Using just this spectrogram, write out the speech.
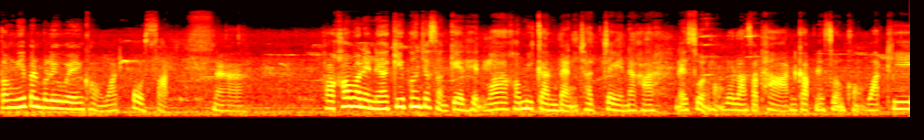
ตรงนี้เป็นบริเวณของวัดโปรดสัตว์นะคะ พอเข้ามาในเนี้ยกี้เพิ่งจะสังเกตเห็นว่าเขามีการแบ่งชัดเจนนะคะ ในส่วนของโบราณสถานกับในส่วนของวัดที่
